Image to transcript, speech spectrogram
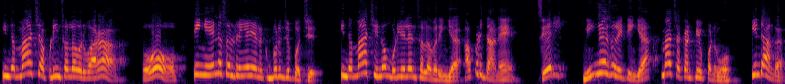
இந்த மேட்ச் அப்படின்னு சொல்ல வருவாரா? ஓ நீங்க என்ன சொல்றீங்கன்னு எனக்கு புரிஞ்சு போச்சு. இந்த மேட்ச் இன்னும் முடியலன்னு சொல்ல வரீங்க அப்படித்தானே? சரி நீங்களே சொல்லிட்டீங்க. மேட்சை கண்டினியூ பண்ணுவோம். இந்தாங்க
